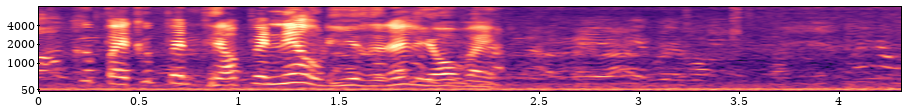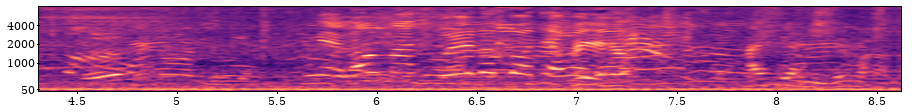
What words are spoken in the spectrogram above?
อ๋อคือไปคือเป็นแถวเป็นแนวดีสิได้เลี้ยวไปแม่ยเรามาดูแล้วเราต่อแถวไปเลยขายเสื้อนี่ได้บ่ครับ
